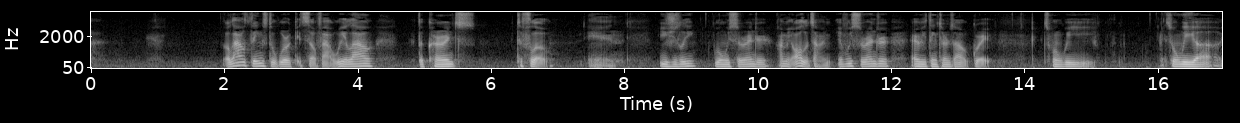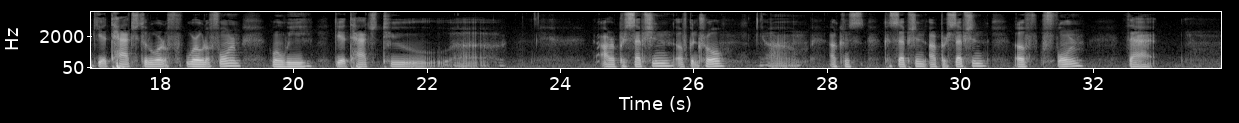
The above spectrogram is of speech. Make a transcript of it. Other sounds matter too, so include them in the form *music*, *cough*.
allow things to work itself out. We allow the currents to flow. And usually when we surrender, I mean all the time, if we surrender, everything turns out great. It's when we it's when we uh, get attached to the world of, world of form, when we get attached to uh, our perception of control, um, our con- conception, our perception of form that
